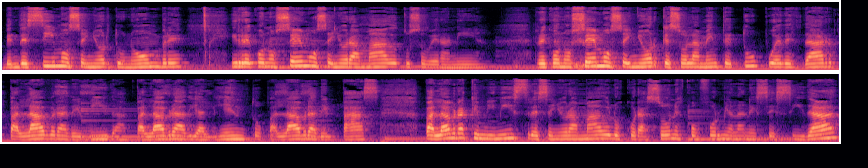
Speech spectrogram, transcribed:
Bendecimos, Señor, tu nombre y reconocemos, Señor amado, tu soberanía. Reconocemos, Señor, que solamente tú puedes dar palabra de vida, palabra de aliento, palabra de paz, palabra que ministre, Señor amado, los corazones conforme a la necesidad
